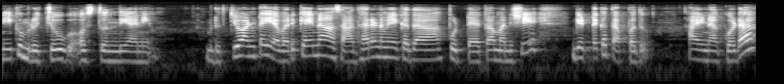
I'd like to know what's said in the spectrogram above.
నీకు మృత్యువు వస్తుంది అని. మృత్యు అంటే ఎవరికైనా సాధారణమే కదా. పుట్టాక మనిషి గిట్టక తప్పదు. అయినా కూడా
